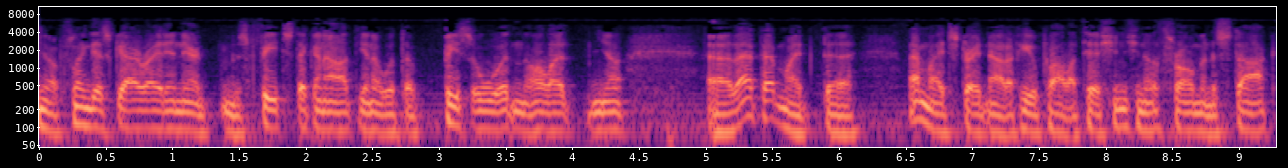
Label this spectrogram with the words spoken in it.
you know, fling this guy right in there, his feet sticking out, you know, with a piece of wood and all that, you know, uh, that that might uh, that might straighten out a few politicians, you know, throw them in the stock.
